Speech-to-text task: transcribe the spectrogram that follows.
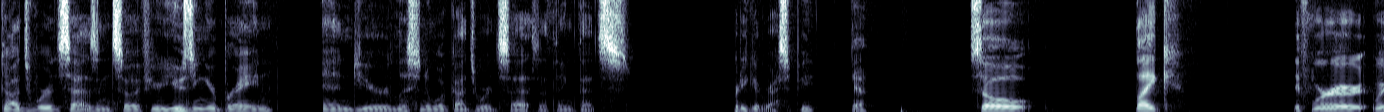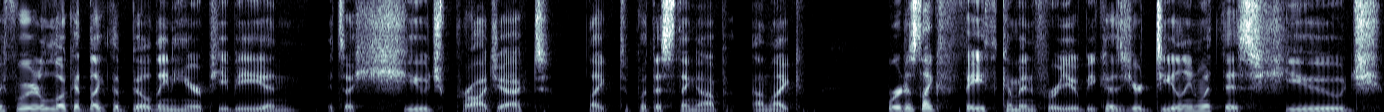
God's word says. And so if you're using your brain and you're listening to what God's word says, I think that's pretty good recipe. Yeah. So, like, if we're if we were to look at like the building here, PB, and it's a huge project, like to put this thing up, and like, where does like faith come in for you? Because you're dealing with this huge,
